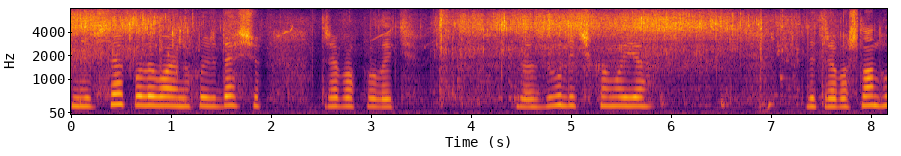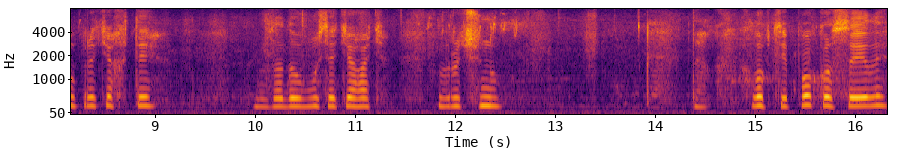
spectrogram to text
Не все поливаю, ну хоч дещо треба полити. Розулечка моя. Туди треба шлангу притягти, задовбуся тягати вручну. Так, хлопці покосили,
